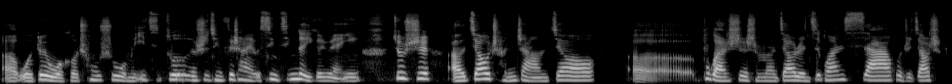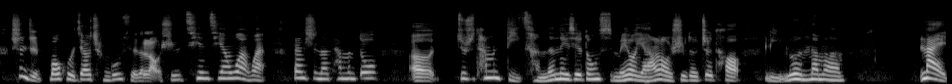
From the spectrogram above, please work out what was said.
呃，我对我和冲叔我们一起做的事情非常有信心的一个原因，就是呃教成长，教呃不管是什么教人际关系啊，或者教甚至包括教成功学的老师千千万万，但是呢，他们都呃就是他们底层的那些东西没有杨老师的这套理论那么耐。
